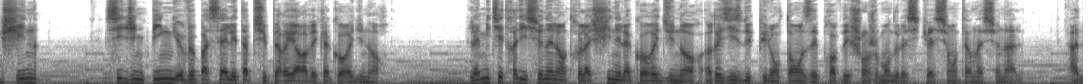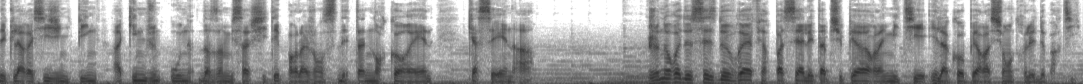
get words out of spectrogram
Chine, Xi Jinping veut passer à l'étape supérieure avec la Corée du Nord. L'amitié traditionnelle entre la Chine et la Corée du Nord résiste depuis longtemps aux épreuves des changements de la situation internationale, a déclaré Xi Jinping à Kim Jong-un dans un message cité par l'agence d'État nord-coréenne KCNA. Je n'aurai de cesse d'œuvrer à faire passer à l'étape supérieure l'amitié et la coopération entre les deux parties.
